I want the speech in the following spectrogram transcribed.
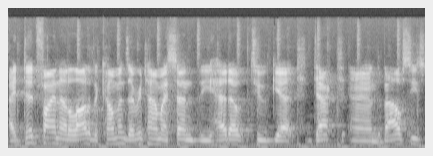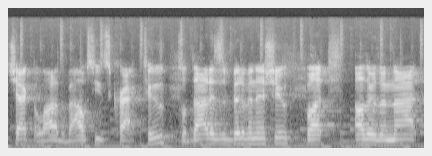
I did find that a lot of the Cummins, every time I send the head out to get decked and the valve seats checked, a lot of the valve seats crack too. So that is a bit of an issue. But other than that,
